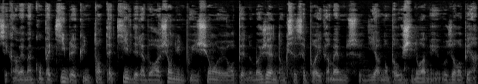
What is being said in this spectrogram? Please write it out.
C'est quand même incompatible avec une tentative d'élaboration d'une position européenne homogène. Donc ça, ça pourrait quand même se dire, non pas aux Chinois, mais aux Européens.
